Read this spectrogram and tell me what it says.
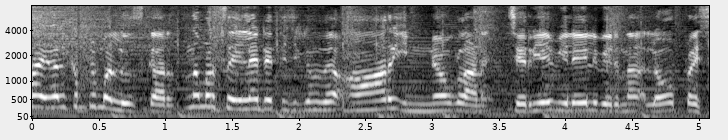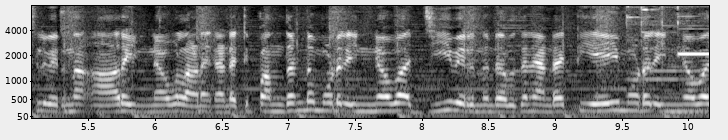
Hi welcome to Mallus car നമ്മൾ സെയിലായിട്ട് എത്തിച്ചിരിക്കുന്നത് ആറ് ഇന്നോവകളാണ് ചെറിയ വിലയിൽ വരുന്ന ലോ പ്രൈസിൽ വരുന്ന ആറ് ഇന്നോവകളാണ് രണ്ടായിരത്തി പന്ത്രണ്ട് മോഡൽ ഇന്നോവ ജി വരുന്നുണ്ട്. അതുപോലെ തന്നെ രണ്ടായിരത്തി ഏഴ് മോഡൽ ഇന്നോവ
